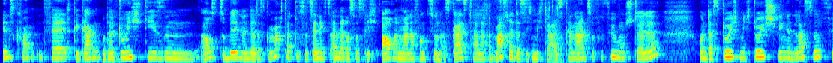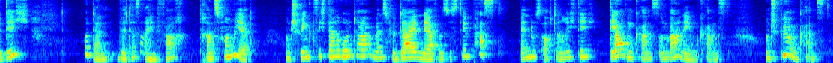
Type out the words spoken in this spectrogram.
ins Quantenfeld gegangen oder durch diesen Auszubildenden, der das gemacht hat. Das ist ja nichts anderes, was ich auch in meiner Funktion als Geistheilerin mache, dass ich mich da als Kanal zur Verfügung stelle und das durch mich durchschwingen lasse für dich. Und dann wird das einfach transformiert und schwingt sich dann runter, wenn es für dein Nervensystem passt. Wenn du es auch dann richtig glauben kannst und wahrnehmen kannst und spüren kannst.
